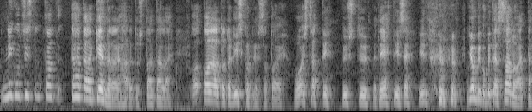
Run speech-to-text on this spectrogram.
niin kuin siis tuota, tähän tällä generaaliharjoitus tai tällä. Otetaan tuota Discordissa toi voice chatti, pystyy, me tehtiin se. Jompiku pitäisi sanoa, että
